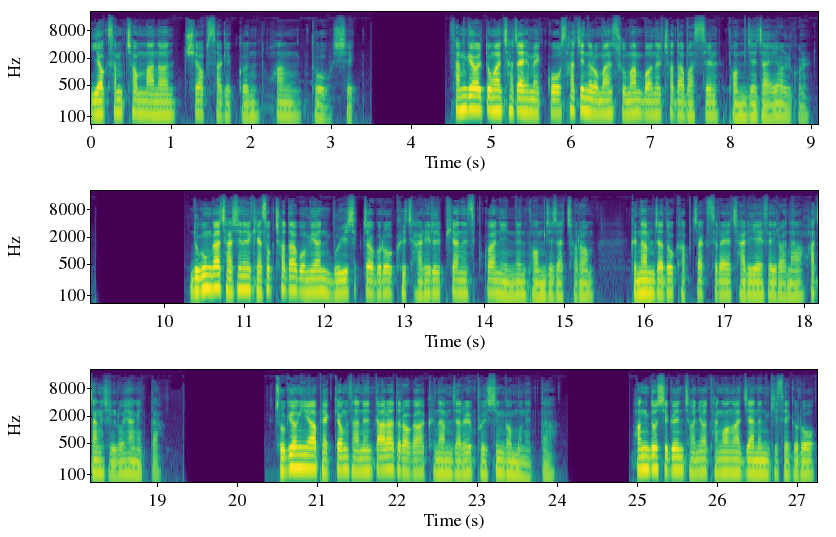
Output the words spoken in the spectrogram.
2억 3천만 원 취업 사기꾼 황도식. 3개월 동안 찾아 헤맸고 사진으로만 수만 번을 쳐다봤을 범죄자의 얼굴. 누군가 자신을 계속 쳐다보면 무의식적으로 그 자리를 피하는 습관이 있는 범죄자처럼 그 남자도 갑작스레 자리에서 일어나 화장실로 향했다. 조경희와 백경사는 따라 들어가 그 남자를 불신검문했다. 황도식은 전혀 당황하지 않은 기색으로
